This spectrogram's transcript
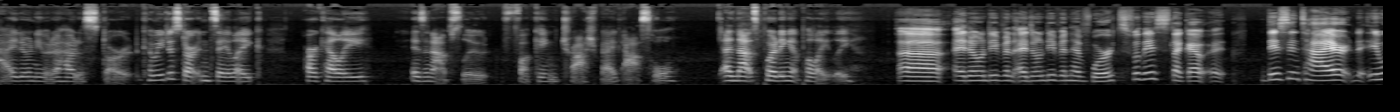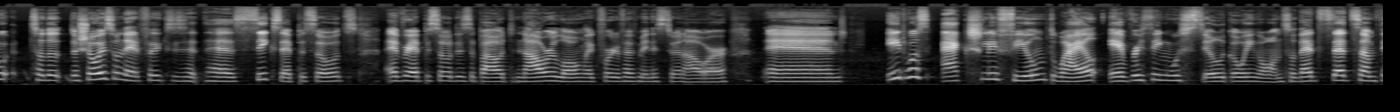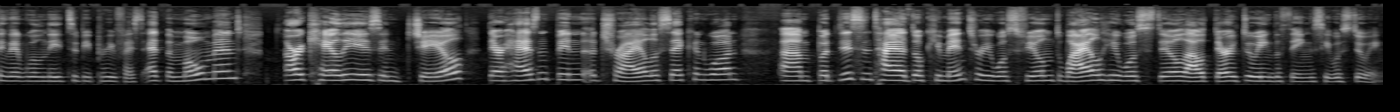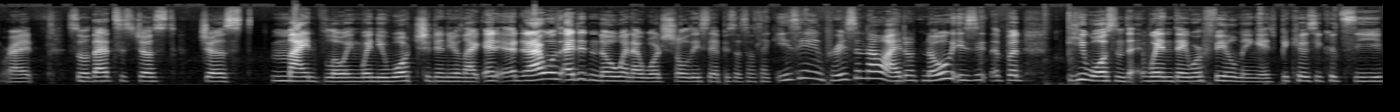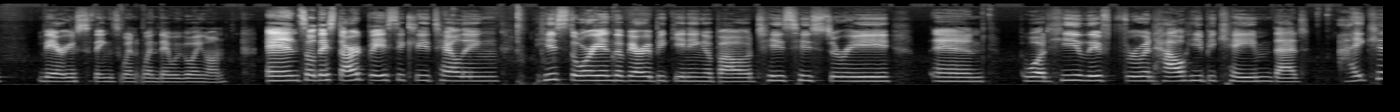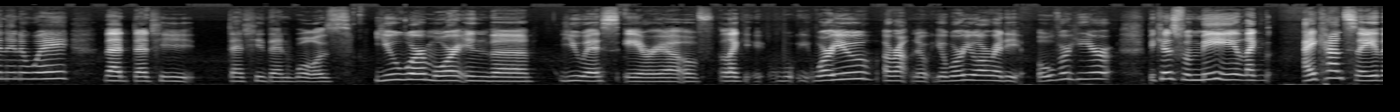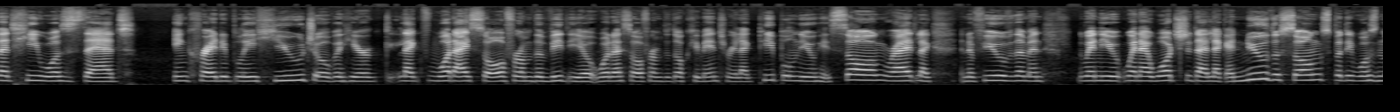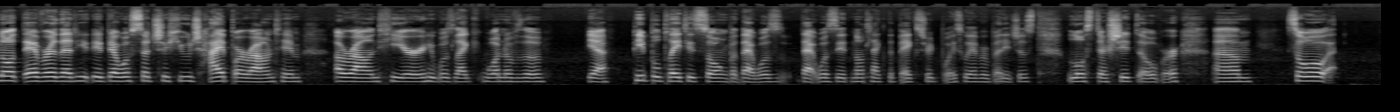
I don't even know how to start. Can we just start and say like R. Kelly is an absolute fucking trash bag asshole? And that's putting it politely. Uh, I don't even I don't even have words for this. Like I, I this entire it, so the the show is on Netflix. It has six episodes. Every episode is about an hour long, like forty five minutes to an hour, and it was actually filmed while everything was still going on. So that's that's something that will need to be prefaced. At the moment, R. Kelly is in jail. There hasn't been a trial, a second one. Um, but this entire documentary was filmed while he was still out there doing the things he was doing, right? So that's just just mind blowing when you watch it and you're like and, and I was I didn't know when I watched all these episodes. I was like, is he in prison now? I don't know. Is it but he wasn't when they were filming it because you could see various things when when they were going on. And so they start basically telling his story in the very beginning about his history and what he lived through and how he became that icon in a way that that he that he then was. You were more in the US area of like were you around no were you already over here because for me like I can't say that he was that incredibly huge over here. Like what i saw from the video what i saw from the documentary like people knew his song right? Like and a few of them. And when you when i watched it i like i knew the songs but it was not ever that he, it, there was such a huge hype around him around here. He was like one of the yeah people played his song but that was that was it. Not like the backstreet boys who everybody just lost their shit over. Um so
